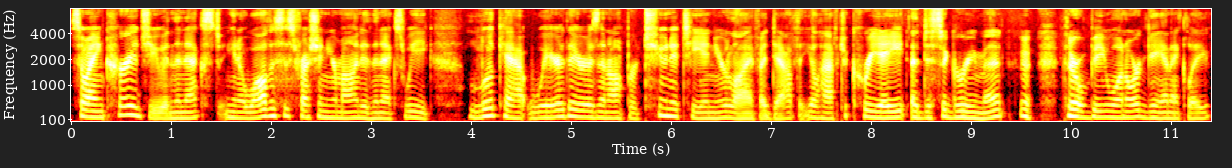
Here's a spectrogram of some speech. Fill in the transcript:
So I encourage you in the next, you know, while this is fresh in your mind in the next week, look at where there is an opportunity in your life. I doubt that you'll have to create a disagreement, there will be one organically.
